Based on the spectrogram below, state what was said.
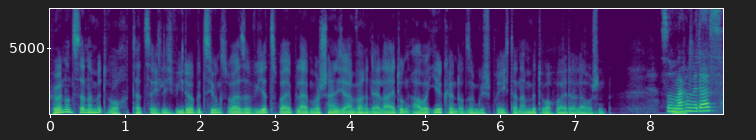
hören uns dann am Mittwoch tatsächlich wieder. Beziehungsweise wir zwei bleiben wahrscheinlich einfach in der Leitung, aber ihr könnt unserem Gespräch dann am Mittwoch weiterlauschen. So und machen wir das.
